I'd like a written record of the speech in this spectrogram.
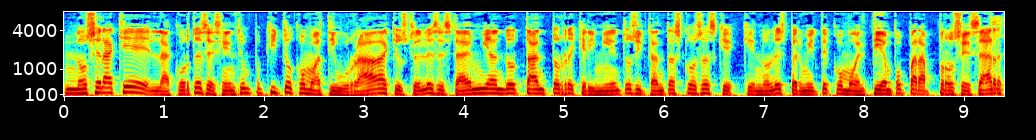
¿no será que la Corte se siente un poquito como atiburrada, que usted les está enviando tantos requerimientos y tantas cosas que, que no les permite como el tiempo para procesar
